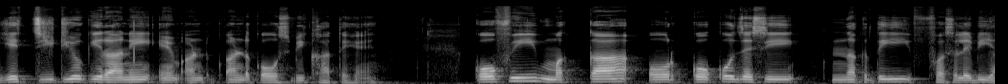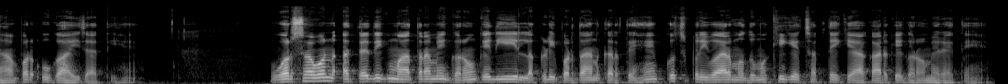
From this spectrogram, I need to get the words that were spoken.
ये चीटियों की रानी एवं अंडकोश भी खाते हैं। कॉफ़ी, मक्का और कोको जैसी नकदी फ़सलें भी यहाँ पर उगाई जाती हैं। वर्षावन अत्यधिक मात्रा में घरों के लिए लकड़ी प्रदान करते हैं। कुछ परिवार मधुमक्खी के छत्ते के आकार के घरों में रहते हैं।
